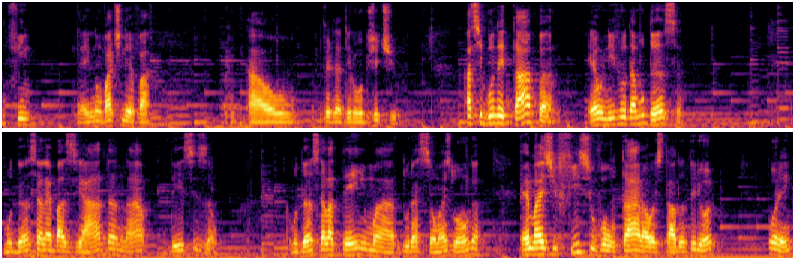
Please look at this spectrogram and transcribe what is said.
um fim. Né? Ele não vai te levar ao verdadeiro objetivo. A segunda etapa é o nível da mudança. A mudança ela é baseada na decisão. A mudança ela tem uma duração mais longa, é mais difícil voltar ao estado anterior, porém,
